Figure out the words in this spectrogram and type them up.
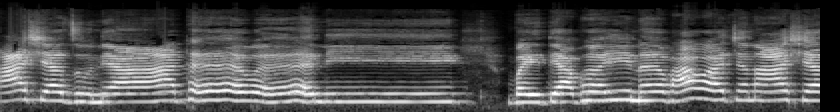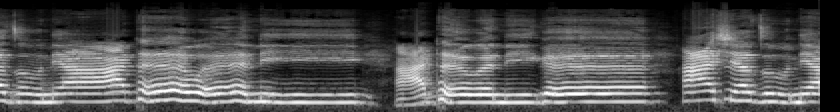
आशा जुन्या आठवणी. बैत्या बहीण भावाच्या आशा जुन्या आठवणी. आठवणी ग आशा जुन्या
